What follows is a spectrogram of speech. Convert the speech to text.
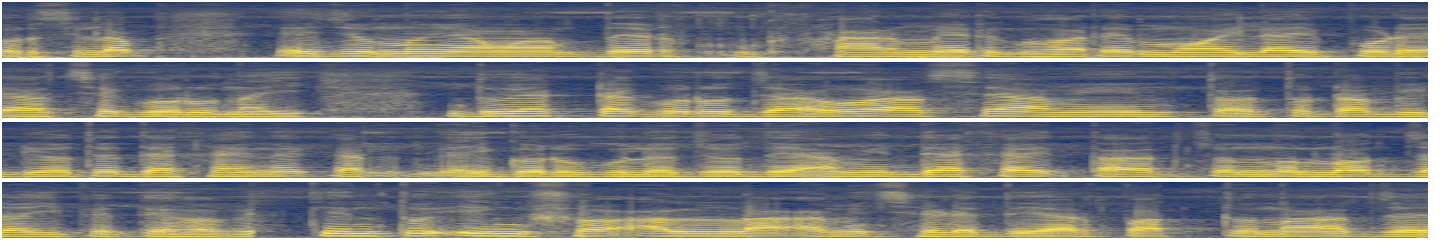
করেছিলাম। এই জন্যই আমাদের ফার্মের ঘরে ময়লাই পড়ে আছে গরু নাই। দু একটা গরু যাও আছে, আমি ততটা ভিডিওতে দেখাই না কারণ এই গরুগুলো যদি আমি দেখাই, তার জন্য লজ্জাই পেতে হবে। কিন্তু ইনশা আল্লাহ আমি ছেড়ে দেওয়ার পাত্র না, যে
